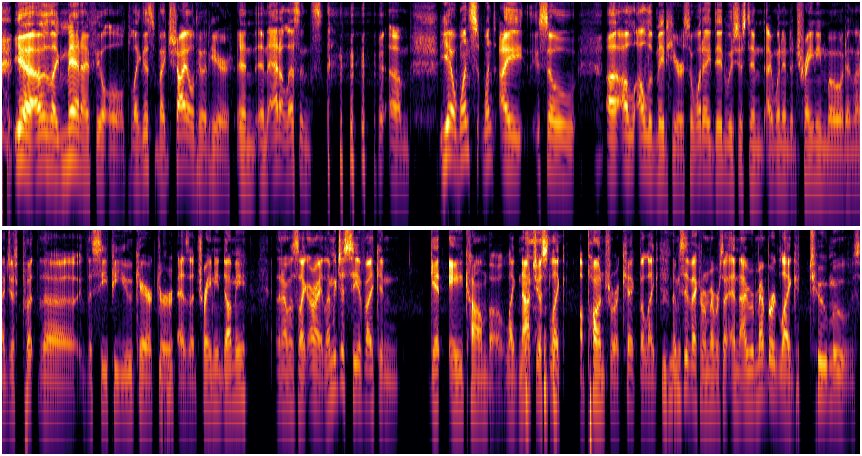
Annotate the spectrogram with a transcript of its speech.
Yeah, I was like, man, I feel old. Like this is my childhood here and and adolescence. um, yeah. Once once I so uh, I'll I'll admit here. So what I did was just in I went into training mode and then I just put the the CPU character as a training dummy. And then I was like, all right, let me just see if I can get a combo, like not just like a punch or a kick, but like Mhm. let me see if I can remember. So, and I remembered like two moves,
